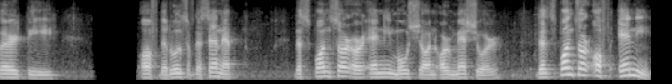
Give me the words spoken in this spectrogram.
30 of the Rules of the Senate, the sponsor or any motion or measure, the sponsor of any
